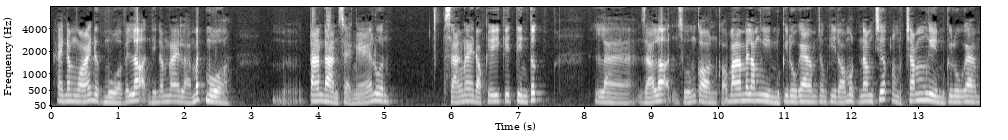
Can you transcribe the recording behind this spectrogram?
Hay năm ngoái được mùa với lợn thì năm nay là mất mùa. Tan đàn xẻ nghé luôn. Sáng nay đọc cái cái tin tức là giá lợn xuống còn có 35.000 một kg, trong khi đó một năm trước là 100.000 một kg.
